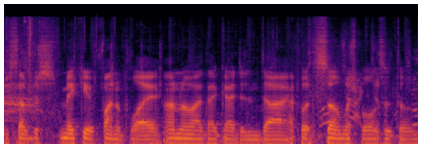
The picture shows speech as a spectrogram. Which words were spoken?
instead of just making it fun to play. I don't know why that guy didn't die. I put so much bullets into him.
